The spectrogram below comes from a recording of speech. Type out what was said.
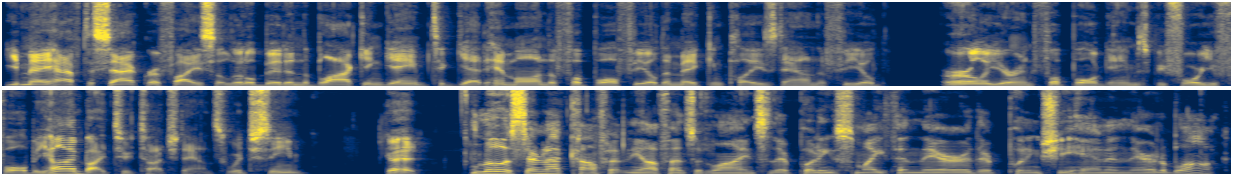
You may have to sacrifice a little bit in the blocking game to get him on the football field and making plays down the field earlier in football games before you fall behind by two touchdowns, which seem. Go ahead. Lewis, they're not confident in the offensive line, so they're putting Smythe in there. They're putting Shaheen in there to block.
